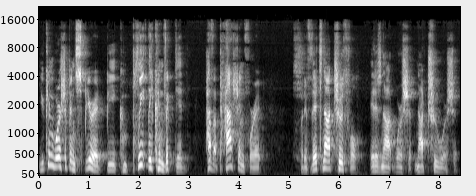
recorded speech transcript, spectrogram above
you can worship in spirit, be completely convicted, have a passion for it, but if it's not truthful, it is not worship, not true worship.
